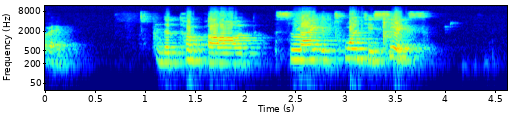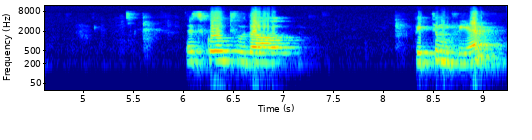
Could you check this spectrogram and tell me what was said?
Right, the top, uh, slide twenty-six. Let's go to the victim VM.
